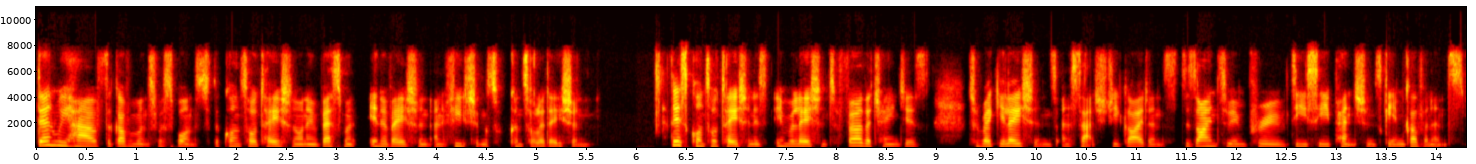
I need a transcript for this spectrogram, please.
Then we have the government's response to the consultation on investment, innovation, and future consolidation. This consultation is in relation to further changes to regulations and statutory guidance designed to improve DC pension scheme governance.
